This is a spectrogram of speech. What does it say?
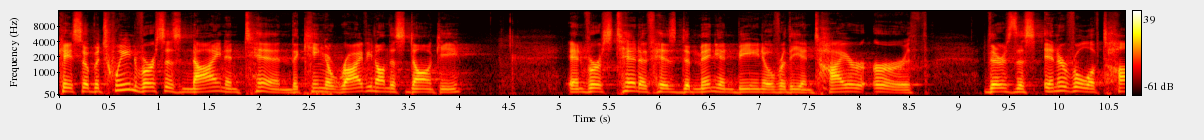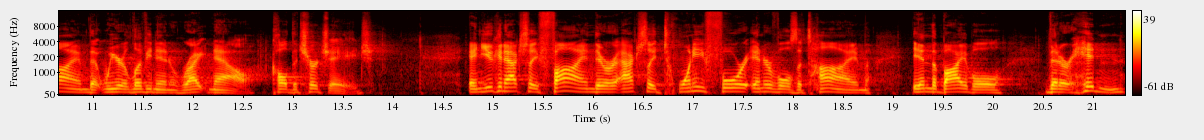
Okay, so between verses 9 and 10, the king arriving on this donkey, and verse 10 of his dominion being over the entire earth there's this interval of time that we are living in right now called the church age. And you can actually find there are actually 24 intervals of time in the Bible that are hidden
